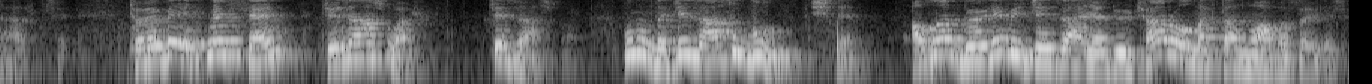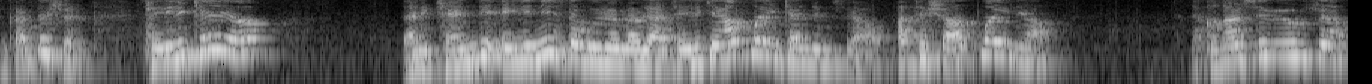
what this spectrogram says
lazım senin. Tövbe etmezsen cezası var. Cezası var. Bunun da cezası bu işte. Allah böyle bir cezaya düçar olmaktan muhafaza eylesin kardeşlerim. Tehlike ya. Yani kendi elinizle buyuruyor Mevla. Tehlikeye atmayın kendinizi ya. Ateşe atmayın ya. Ne kadar seviyoruz ya.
